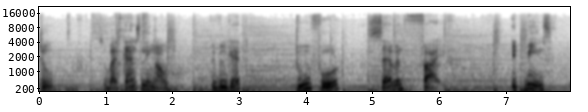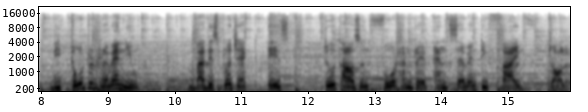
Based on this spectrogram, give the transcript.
2. So by cancelling out we will get 2475. It means the total revenue by this project is $2,475.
